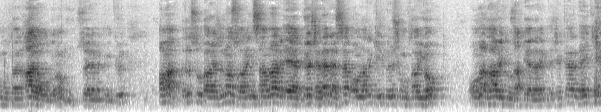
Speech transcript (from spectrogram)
umutları hala olduğunu söylemek mümkün. Ama Ilısu Barajı'ndan sonra insanlar eğer göç ederlerse onların geri dönüş umutları yok. Onlar daha belki uzak yerlere gidecekler. Belki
